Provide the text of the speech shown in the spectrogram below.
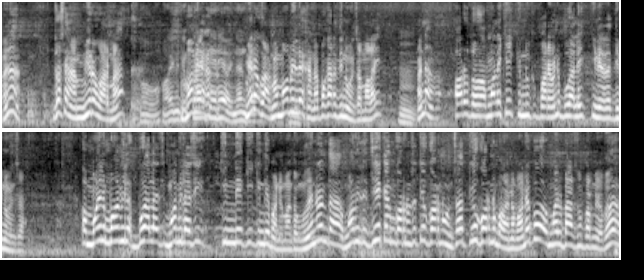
होइन? जस्तै हाम मेरो घरमा मम्मीले। मेरो घरमा मम्मीले खाना पकाएर दिनुहुन्छ मलाई। होइन? अरू त मलाई केही किन्नु पऱ्यो भने बुवाले किनेर दिनुहुन्छ। अब मैले मम्मीलाई बुवालाई चाहिँ- मम्मीलाई चाहिँ किन्दे कि किन्दे भन्ने त हुँदैन नि त। मम्मीले जे काम गर्नुहुन्छ त्यो गर्नुहुन्छ त्यो गर्नु भएन भने पो मैले बाँच्नुपर्ने हो त।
